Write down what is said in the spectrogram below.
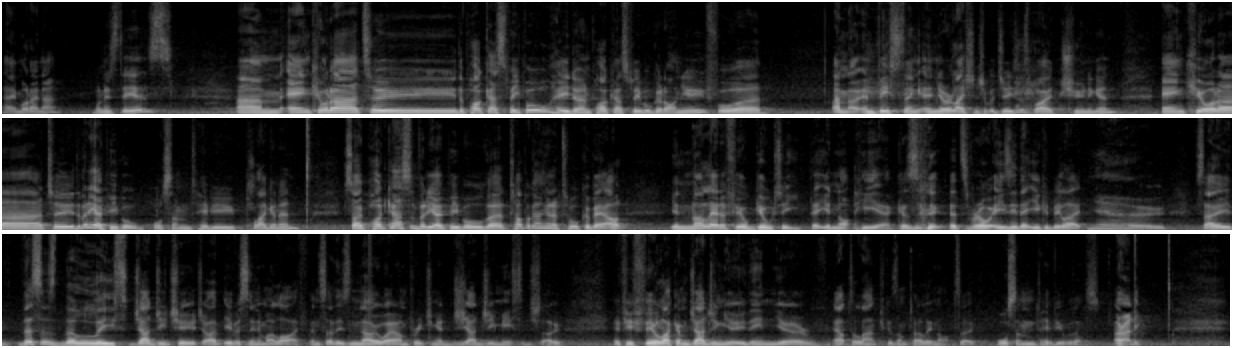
Hey, morena. Buenos dias. Um, and kia ora to the podcast people. How you doing, podcast people? Good on you for, I don't know, investing in your relationship with Jesus by tuning in. And kia ora to the video people. Awesome to have you plugging in. So, podcast and video people, the topic I'm going to talk about, you're not allowed to feel guilty that you're not here because it's real easy that you could be like, no. So, this is the least judgy church I've ever seen in my life. And so, there's no way I'm preaching a judgy message. So, if you feel like I'm judging you, then you're out to lunch because I'm totally not. So, awesome to have you with us. Alrighty.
